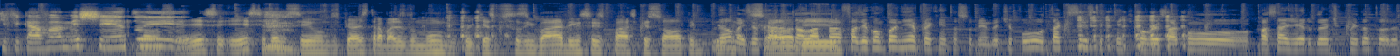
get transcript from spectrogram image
Que ficava mexendo Nossa, e. esse, esse deve ser um dos piores trabalhos do mundo, porque as pessoas invadem o seu espaço pessoal tempo inteiro. Não, mas o cara tá lá pra fazer companhia pra quem tá subindo. É tipo o taxista que tem que conversar com o passageiro durante a corrida toda.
